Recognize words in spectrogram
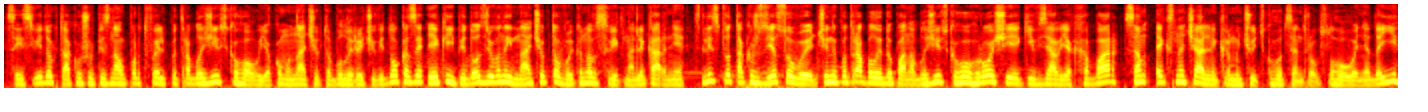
Цей свідок також упізнав портфель Петра Блажівського, у якому начебто були речові докази, який підозрюваний начебто виконав з вікна лікарні. Слідство також з'ясовує, чи не потрапили до пана Блажівського гроші, які взяв як хабар сам екс-начальник Кременчуцького центру обслуговування ДАІ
